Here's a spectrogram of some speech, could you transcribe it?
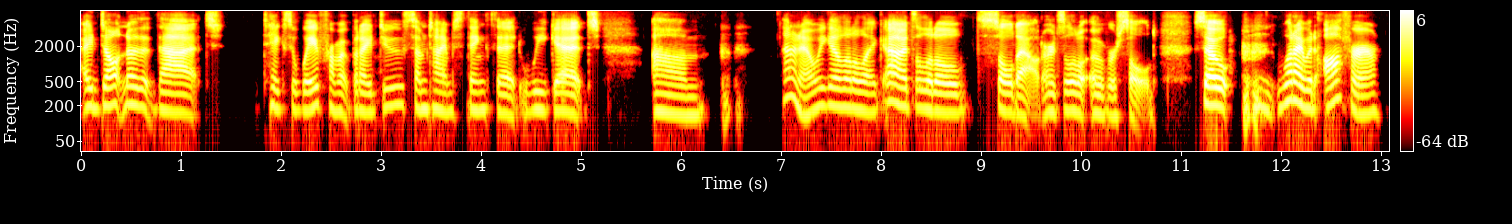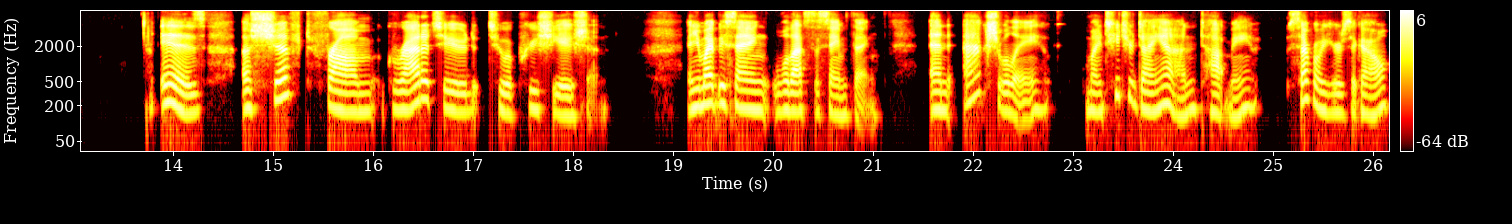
I don't know that that takes away from it, but I do sometimes think that we get um I don't know, we get a little like, oh, it's a little sold out or it's a little oversold. So, what I would offer is a shift from gratitude to appreciation. And you might be saying, well, that's the same thing. And actually, my teacher Diane taught me several years ago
